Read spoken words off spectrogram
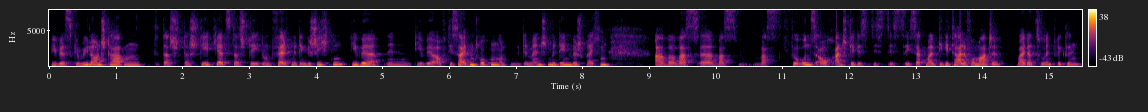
wie wir es gelauncht haben, das, das steht jetzt, das steht und fällt mit den Geschichten, die wir, in, die wir auf die Seiten drucken und mit den Menschen, mit denen wir sprechen. Aber was, äh, was, was für uns auch ansteht, ist, ist, ist, ich sag mal, digitale Formate weiterzuentwickeln.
